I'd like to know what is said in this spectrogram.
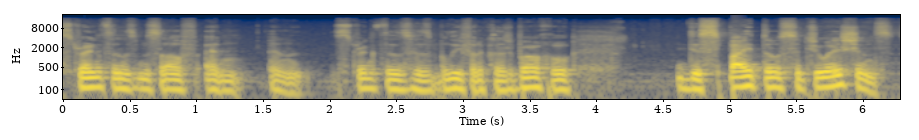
strengthens himself and and strengthens his belief in Hakadosh Baruch Hu, despite those situations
